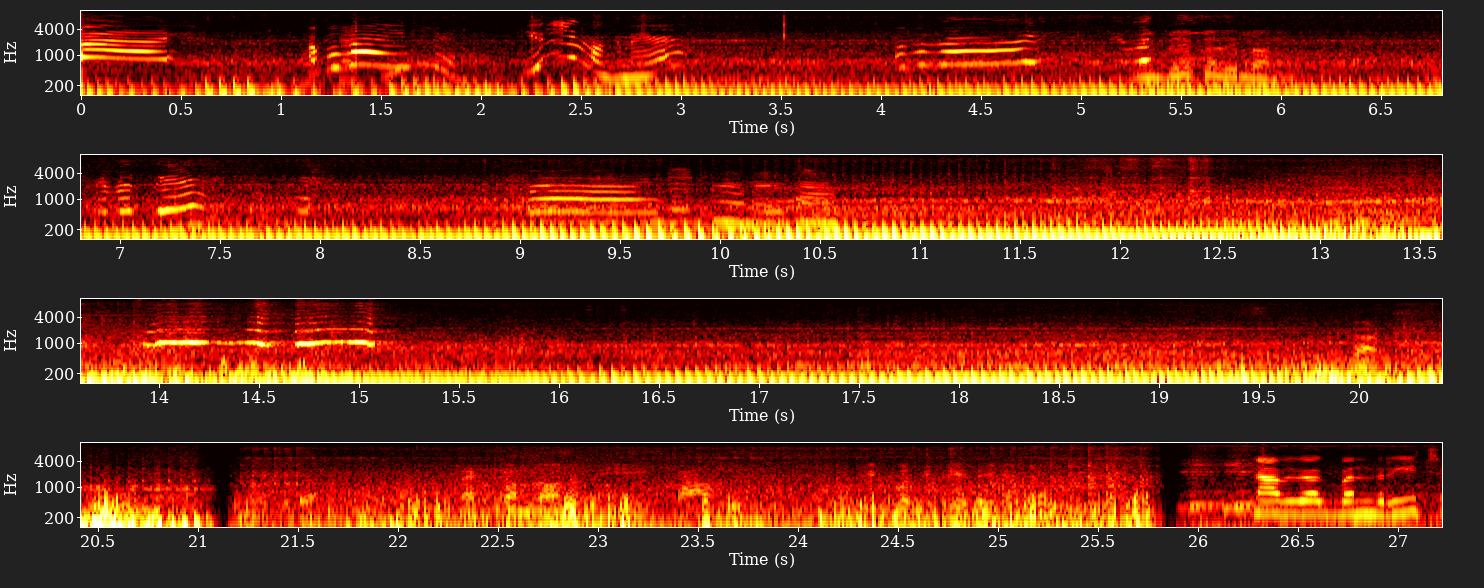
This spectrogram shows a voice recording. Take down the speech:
ಬಾಯ್ ಅಪ್ಪ ಬಾಯ್ ಇಲ್ಲಿ ಇಲ್ಲಿ ಮಗನೇ ಅಪ್ಪ ಬಾಯ್ ಬೇಕಂದಿಲ್ಲ ಇವತ್ತಿ ಬಾಯ್ ಹಾ ನಾವಿವಾಗ ಬಂದು ರೀಚ್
